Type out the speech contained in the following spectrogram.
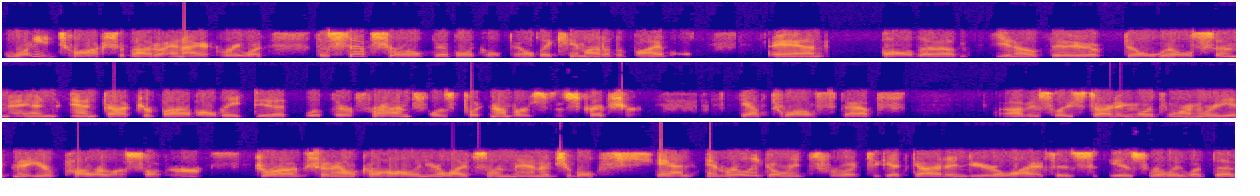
what he talks about, and I agree with, the steps are all biblical, Bill. They came out of the Bible. And all the, you know, the Bill Wilson and, and Dr. Bob, all they did with their friends was put numbers to Scripture. You have 12 steps obviously starting with one where you admit you're powerless over drugs and alcohol and your life's unmanageable and and really going through it to get God into your life is is really what the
